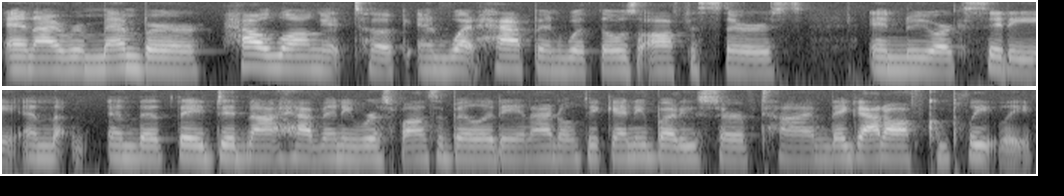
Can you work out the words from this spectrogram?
And I remember how long it took and what happened with those officers in New York City, and th- and that they did not have any responsibility. And I don't think anybody served time. They got off completely.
